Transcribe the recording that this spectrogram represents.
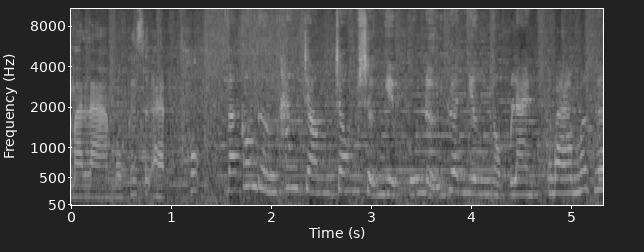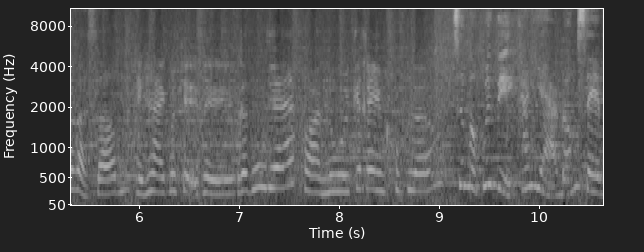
mà là một cái sự hạnh phúc và con đường thăng trầm trong sự nghiệp của nữ doanh nhân Ngọc Lan. Ba mất rất là sớm, chị hai của chị thì gánh giác và nuôi các em không lớn. Xin mời quý vị khán giả đón xem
